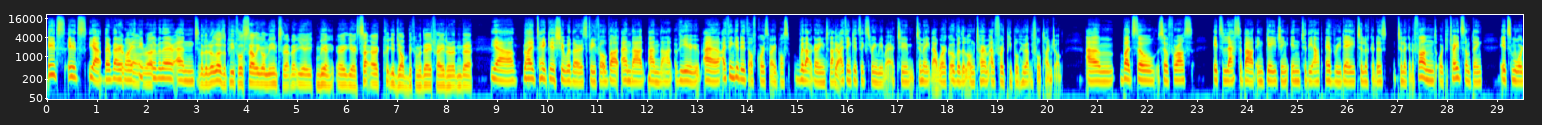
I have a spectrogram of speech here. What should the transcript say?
it's it's yeah, they're very wise are, people uh, over there, and But there are loads of people selling on the internet that yeah, you can be a, uh, yeah, uh, quit your job, become a day trader, and uh, Yeah, I take issue with those people, but and that and that view. Uh, I think it is, of course, very possible. Without going into that, Yeah. I think it's extremely rare to to make that work over the long term and for people who have a full time job. Um, but so so for us, it's less about engaging into the app every day to look at us to look at a fund or to trade something. It's more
